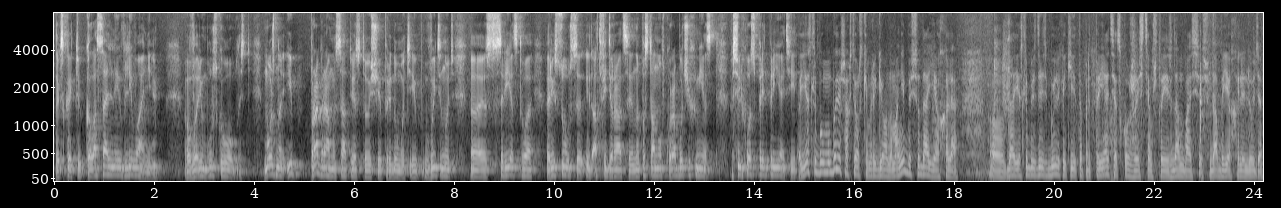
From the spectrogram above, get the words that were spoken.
так сказать, колоссальные вливания в Оренбургскую область. Можно и программы соответствующие придумать, и вытянуть э, средства, ресурсы от федерации на постановку рабочих мест, сельхозпредприятий. Если бы мы были шахтерским регионом, они бы сюда ехали. Э, да, если бы здесь были какие-то предприятия, схожие с тем, что есть в Донбассе, сюда бы ехали люди.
